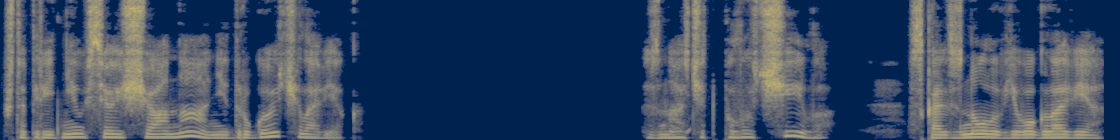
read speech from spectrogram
что перед ним все еще она, а не другой человек. «Значит, получила», — скользнула в его голове.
